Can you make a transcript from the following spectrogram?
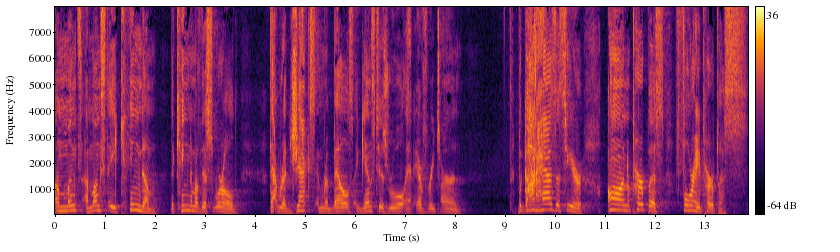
amongst, amongst a kingdom, the kingdom of this world, that rejects and rebels against His rule at every turn. But God has us here on purpose for a purpose.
